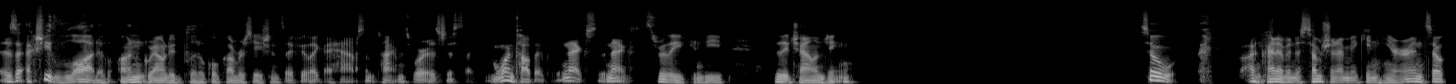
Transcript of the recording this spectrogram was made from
There's actually a lot of ungrounded political conversations I feel like I have sometimes where it's just like one topic to the next, the next. It's really can be really challenging. So I'm kind of an assumption I'm making here. And so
